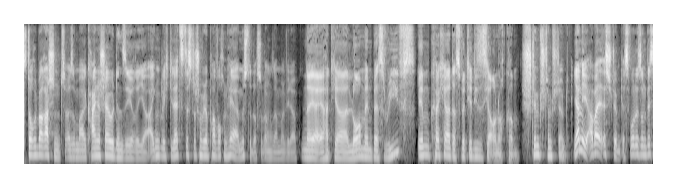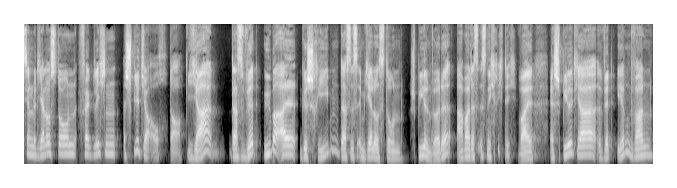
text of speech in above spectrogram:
ist doch überraschend. Also mal keine Sheridan-Serie. Eigentlich, die letzte ist doch schon wieder ein paar Wochen her. Er müsste doch so langsam mal wieder. Naja, er hat ja Lawman Bess Reeves im Köcher. Das wird ja dieses Jahr auch noch kommen. Stimmt, stimmt, stimmt. Ja, nee, aber es stimmt. Es wurde so ein bisschen mit Yellowstone verglichen. Es spielt ja auch da. Ja, das wird überall geschrieben, dass es im Yellowstone spielen würde, aber das ist nicht richtig, weil es spielt ja, wird irgendwann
